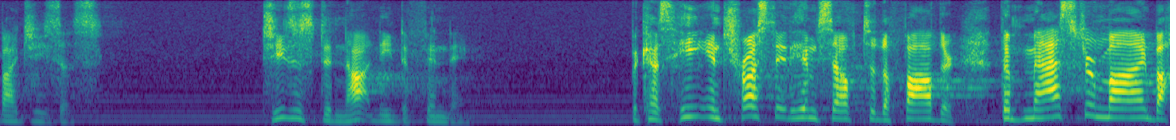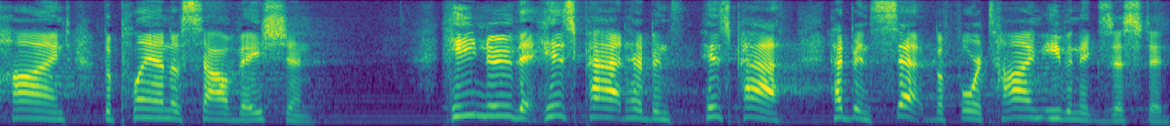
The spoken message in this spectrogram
by Jesus. Jesus did not need defending because he entrusted himself to the Father, the mastermind behind the plan of salvation. He knew that his path had been, his path had been set before time even existed.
